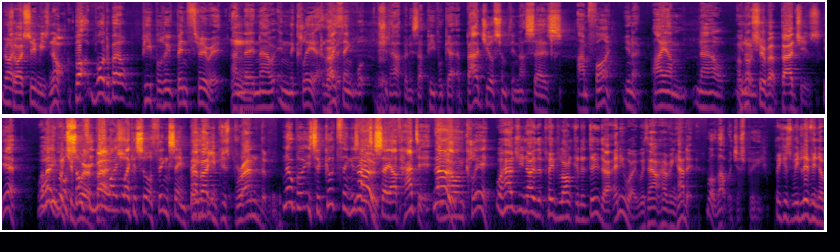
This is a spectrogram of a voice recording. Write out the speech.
Right. So I assume he's not. But what about people who've been through it and they're now in the clear? I Hmm. Think what should happen is that people get a badge or something that says, "I'm fine." You know, I am now. I'm know, not sure about badges. Yeah. Well, or could something, you know, like like a sort of thing saying, How about you just brand them? No, but it's a good thing, isn't No. it, to say I've had it No. and now I'm clear. Well, how do you know that people aren't going to do that anyway without having had it? Well, that would just be. Because we live in a,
